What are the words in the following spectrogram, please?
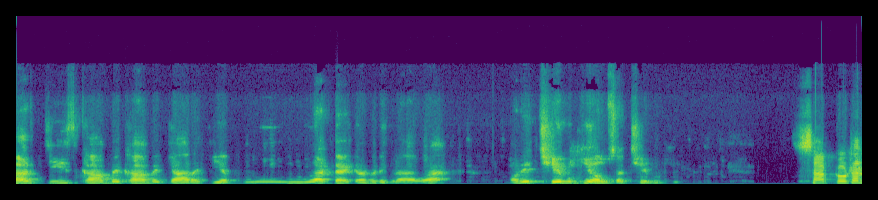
हर चीज़ कहाँ पे कहाँ पे क्या रखी है पूरा डायग्रामेटिक रहा हुआ है। और ये छह मुखी हाउस है छह मुखी। साहब टोटल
